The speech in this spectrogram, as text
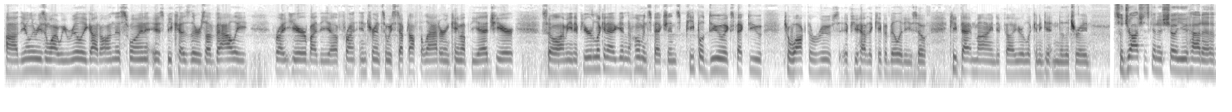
Uh, the only reason why we really got on this one is because there's a valley right here by the uh, front entrance and we stepped off the ladder and came up the edge here. So I mean if you're looking at getting home inspections, people do expect you to walk the roofs if you have the capability. So keep that in mind if uh, you're looking to get into the trade. So Josh is going to show you how to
